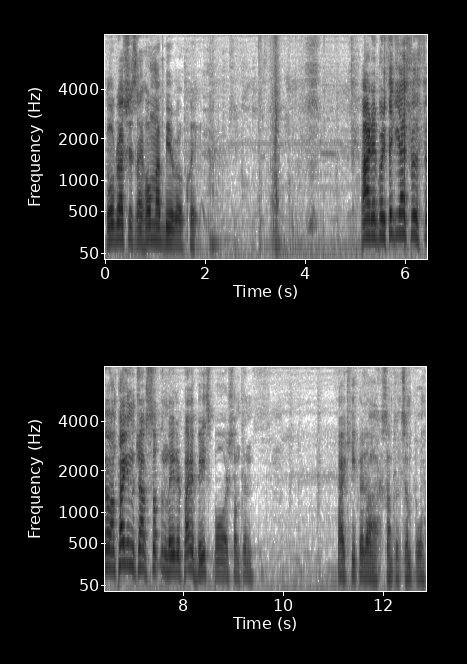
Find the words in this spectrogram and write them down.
Gold Rush is like, hold my beer real quick. All right, everybody. Thank you guys for the film. I'm probably gonna drop something later, probably a baseball or something. Probably keep it uh something simple.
